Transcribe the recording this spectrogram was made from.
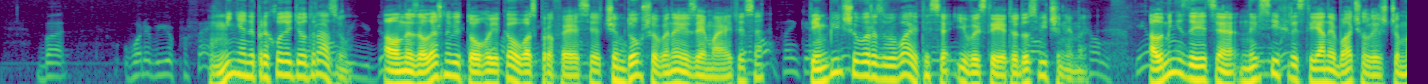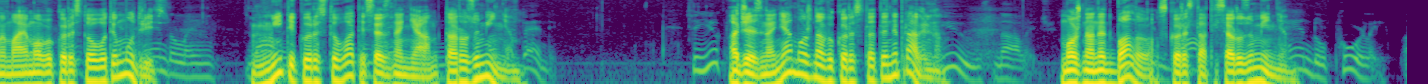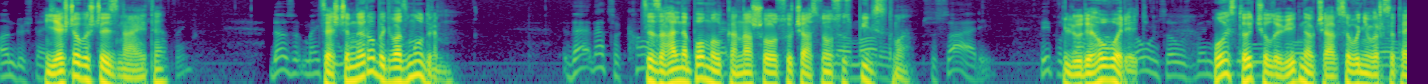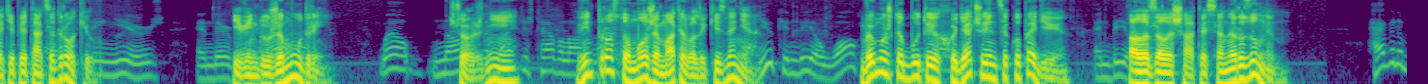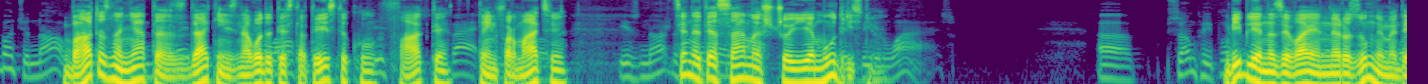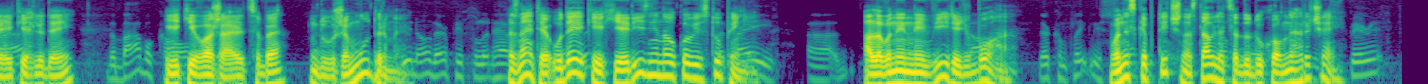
Вміння не приходить одразу, але незалежно від того, яка у вас професія, чим довше ви нею займаєтеся, тим більше ви розвиваєтеся і ви стаєте досвідченими. Але мені здається, не всі християни бачили, що ми маємо використовувати мудрість, вміти користуватися знанням та розумінням. Адже знання можна використати неправильно. Можна недбало скористатися розумінням. Якщо ви щось знаєте, це ще не робить вас мудрим. Це загальна помилка нашого сучасного суспільства. Люди говорять: ось той чоловік навчався в університеті 15 років, і він дуже мудрий. Що ж, ні, він просто може мати великі знання. Ви можете бути ходячою енциклопедією, але залишатися нерозумним. Багато знання та здатність наводити статистику, факти та інформацію це не те саме, що є мудрістю. Біблія називає нерозумними деяких людей, які вважають себе дуже мудрими. Знаєте, у деяких є різні наукові ступені, але вони не вірять в Бога. Вони скептично ставляться до духовних речей.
